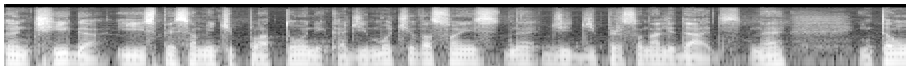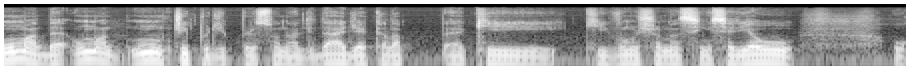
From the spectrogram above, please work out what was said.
antiga e especialmente platônica de motivações né, de, de personalidades, né? Então uma, uma um tipo de personalidade é aquela é, que que vamos chamar assim seria o, o-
